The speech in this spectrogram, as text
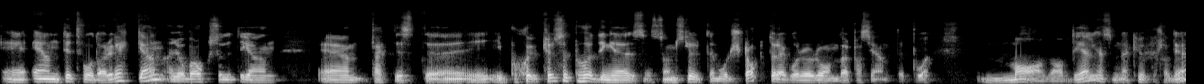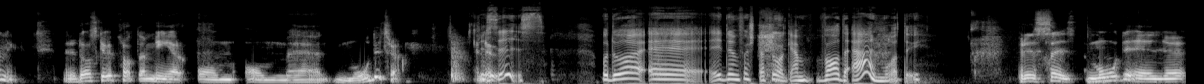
eh, en till två dagar i veckan. Jag jobbar också lite grann eh, faktiskt eh, i, på sjukhuset på Huddinge som slutenvårdsdoktor. Där jag går och rondar patienter på magavdelningen som en akutvårdsavdelning. Men idag ska vi prata mer om, om eh, MODY tror jag. Precis. Och då eh, är den första frågan, vad är Modi? Precis. MoDi är ju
